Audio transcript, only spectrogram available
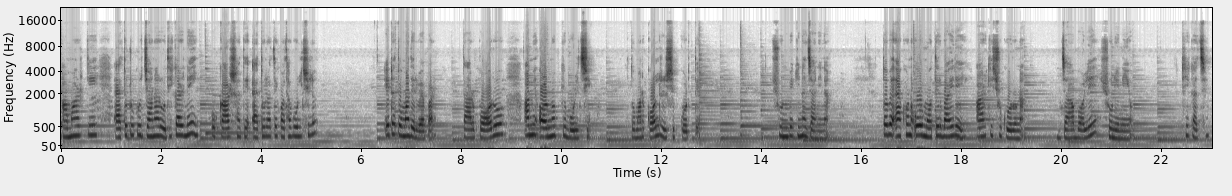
আমার কি এতটুকু জানার অধিকার নেই? ও কার সাথে এত রাতে কথা বলছিল? এটা তোমাদের ব্যাপার। তারপরও আমি অর্ণবকে বলছি তোমার কল রিসিভ করতে। শুনবে কিনা জানি না। তবে এখন ওর মতের বাইরে আর কিছু করো না। যা বলে শুনে নিও। ঠিক আছে।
